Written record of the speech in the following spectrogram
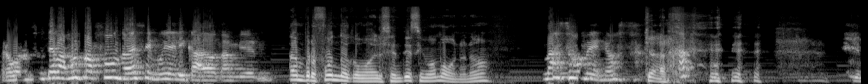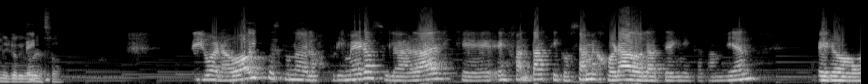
Pero bueno, es un tema muy profundo ese y muy delicado también. Tan profundo como el centésimo mono, ¿no? Más o menos. Claro. Tiene que ver con eso. Sí, bueno, Voice es uno de los primeros y la verdad es que es fantástico. Se ha mejorado la técnica también, pero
